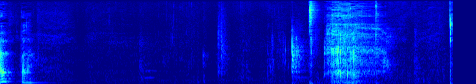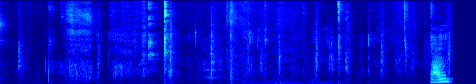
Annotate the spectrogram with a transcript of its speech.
아유, 받아. 음.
